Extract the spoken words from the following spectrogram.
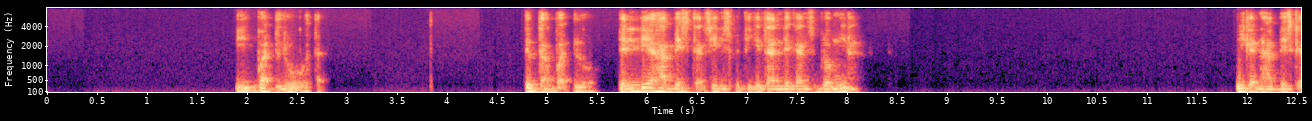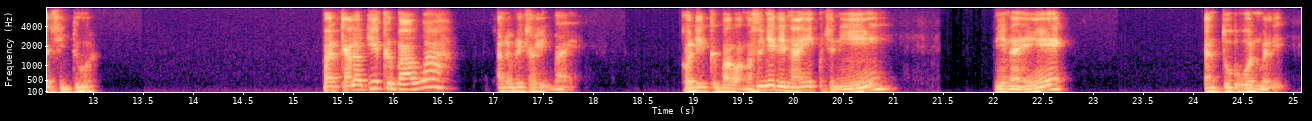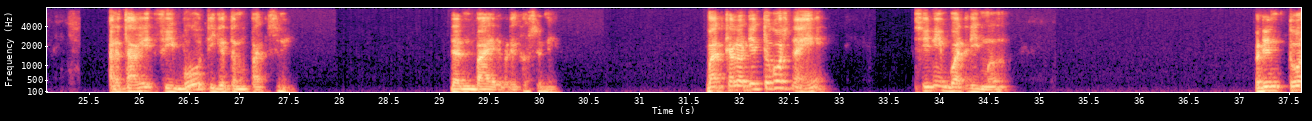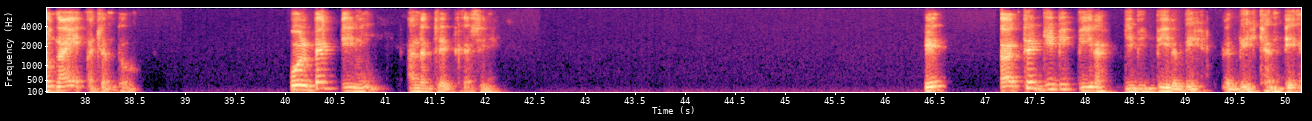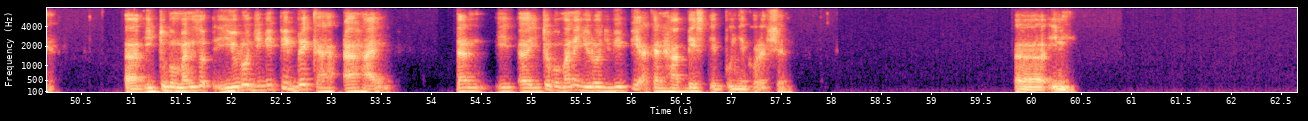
Ini buat low tak? Itu tak buat low. Jadi dia habis kat sini seperti kita andakan sebelum ni lah. Ni kan habis kat situ. But kalau dia ke bawah, anda boleh cari buy. Kalau dia ke bawah, maksudnya dia naik macam ni, ni naik, dan turun balik. Anda tarik Fibo tiga tempat sini. Dan buy daripada kawasan ni. But kalau dia terus naik, sini buat lima. Kalau dia terus naik macam tu, pullback ini kat sini. Okay. Uh, trade GBP lah. GBP lebih lebih cantik. Uh, itu bermakna Euro GBP break a high dan uh, itu bermakna Euro GBP akan habis dia punya correction. Uh, ini.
